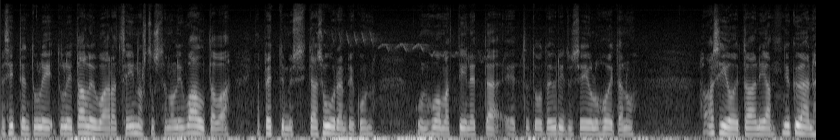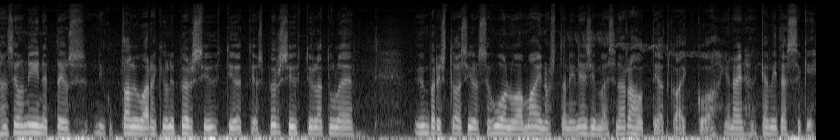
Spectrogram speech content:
Ja sitten tuli, tuli talvivaara, että se innostus oli valtava ja pettymys sitä suurempi, kun, kun huomattiin, että, että tuota yritys ei ollut hoitanut asioitaan. Ja nykyäänhän se on niin, että jos niin Talvivaarakin oli pörssiyhtiö, että jos pörssiyhtiöllä tulee ympäristöasioissa huonoa mainosta, niin ensimmäisenä rahoittajat kaikkoa. Ja näinhän kävi tässäkin,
